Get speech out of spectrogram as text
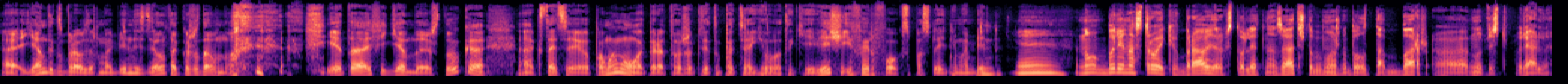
а, Яндекс браузер мобильный сделал так уже давно. И это офигенная штука. А, кстати, по-моему, Opera тоже где-то подтягивала такие вещи. И Firefox, последний мобильный. Э, ну, были настройки в браузерах сто лет назад, чтобы можно было таб-бар, а, ну, то есть реально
